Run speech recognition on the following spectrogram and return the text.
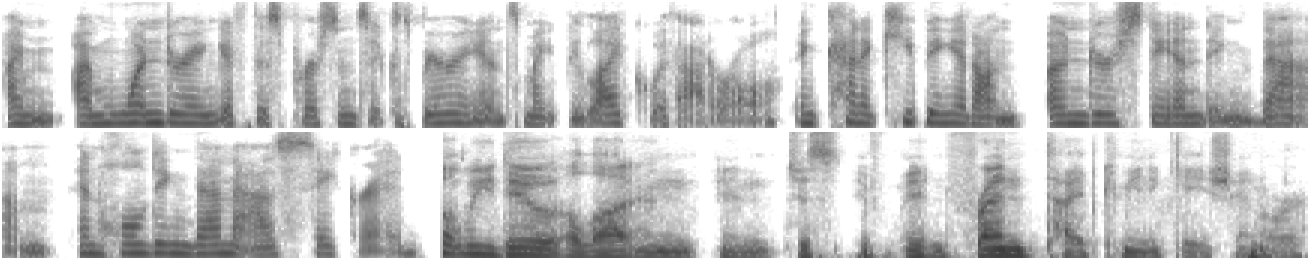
I'm I'm wondering if this person's experience might be like with Adderall and kind of keeping it on understanding them and holding them as sacred. What we do a lot in in just just in friend type communication or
